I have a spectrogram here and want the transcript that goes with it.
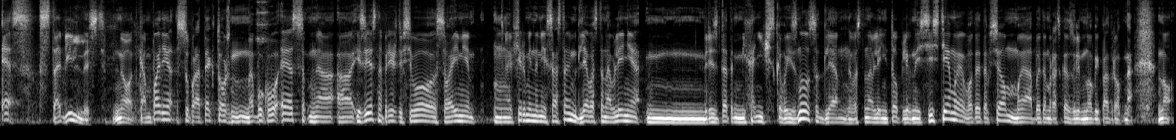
S – стабильность. Ну, вот, компания «Супротек» тоже на букву «С» а, а, известна прежде всего своими фирменными составами для восстановления м, результатами механического износа, для восстановления топливной системы. Вот это все, мы об этом рассказывали много и подробно. Но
